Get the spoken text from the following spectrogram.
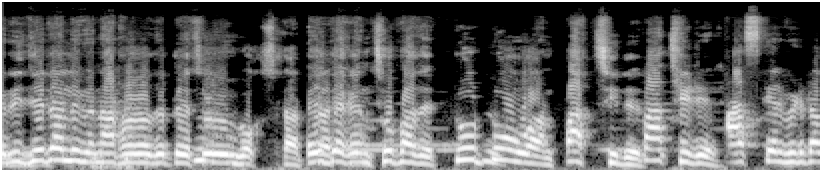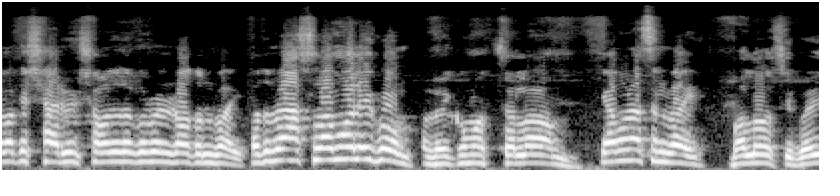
এই যেটা নেবেন আঠারো হাজার টাকা ওই বক্স কাঠ এই দেখেন সোফা সেট টু পাঁচ সিটের পাঁচ সিটের আজকের ভিডিওতে আমাকে সার্বিক সহযোগিতা করবেন রতন ভাই। রতন ভাই আসসালামু আলাইকুম। ওয়ালাইকুম আসসালাম। কেমন আছেন ভাই? ভালো আছি ভাই।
